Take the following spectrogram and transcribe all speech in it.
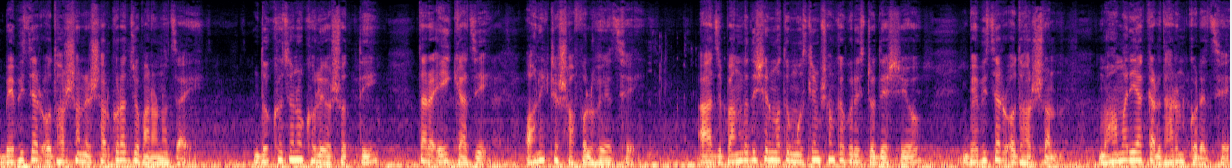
বেবিচার ও ধর্ষণের স্বর্গরাজ্য বানানো যায়? দুঃখজনক হলেও সত্যি, তারা এই কাজে অনেকটা সফল হয়েছে। আজ বাংলাদেশের মতো মুসলিম সংখ্যাগরিষ্ঠ দেশেও বেবিচার ও ধর্ষণ মহামারী আকার ধারণ করেছে।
